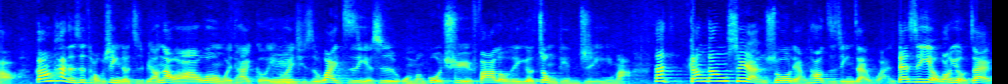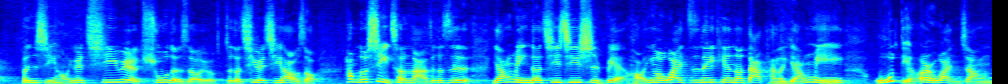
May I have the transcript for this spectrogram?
好，刚刚看的是投信的指标，那我要问维泰哥，因为其实外资也是我们过去 follow 的一个重点之一嘛。那刚刚虽然说两套资金在玩，但是也有网友在分析哈，因为七月初的时候有这个七月七号的时候，他们都戏称啦，这个是阳明的七七事变哈，因为外资那一天呢大砍了阳明五点二万张，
